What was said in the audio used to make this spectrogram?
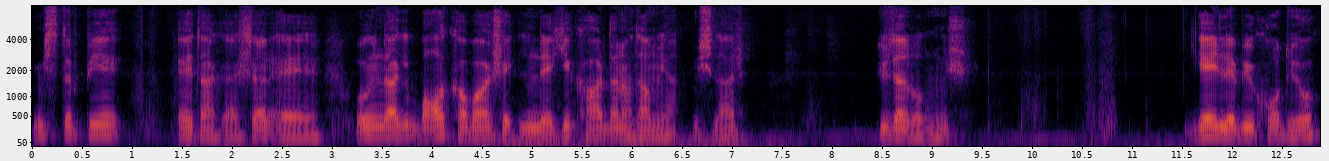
Mr. P Evet arkadaşlar e, oyundaki bal kabağı şeklindeki kardan adam yapmışlar. Güzel olmuş. G ile bir kod yok.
